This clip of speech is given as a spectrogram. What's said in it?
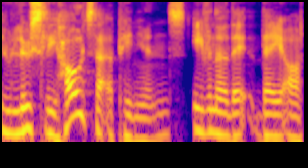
who loosely holds that opinions, even though they, they are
